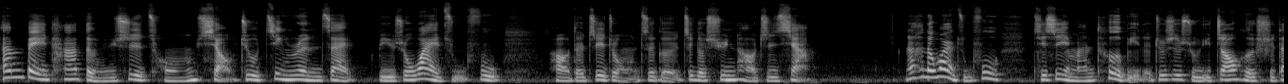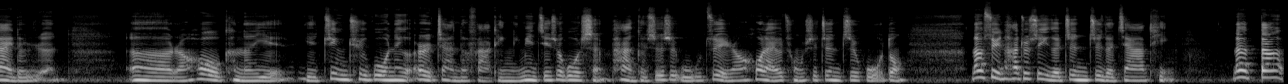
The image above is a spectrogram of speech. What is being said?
安倍他等于是从小就浸润在，比如说外祖父。好的，这种这个这个熏陶之下，那他的外祖父其实也蛮特别的，就是属于昭和时代的人，呃，然后可能也也进去过那个二战的法庭里面接受过审判，可是是无罪，然后后来又从事政治活动，那所以他就是一个政治的家庭。那当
